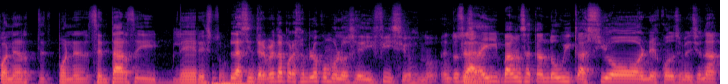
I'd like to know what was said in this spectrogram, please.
ponerte, poner, sentarse y leer esto. las interpreta, por ejemplo, como los edificios, ¿no? Entonces Claro. ahí van sacando ubicaciones, cuando se menciona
